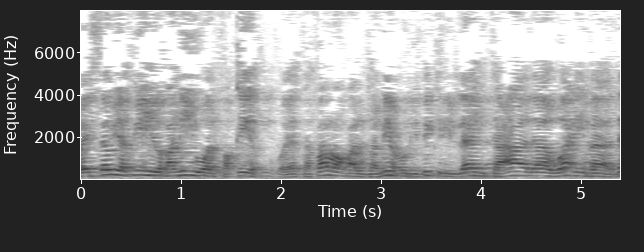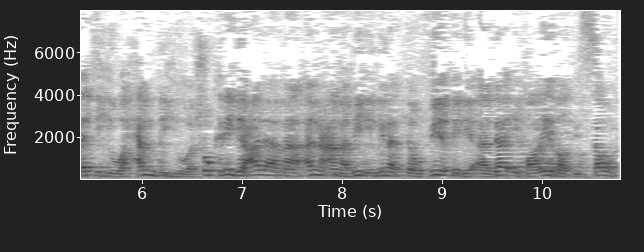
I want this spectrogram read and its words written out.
ويستوي فيه الغني والفقير ويتفرغ الجميع لذكر الله تعالى وعبادته وحمده وشكره على ما أنعم به من التوفيق لأداء فريضة الصوم,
